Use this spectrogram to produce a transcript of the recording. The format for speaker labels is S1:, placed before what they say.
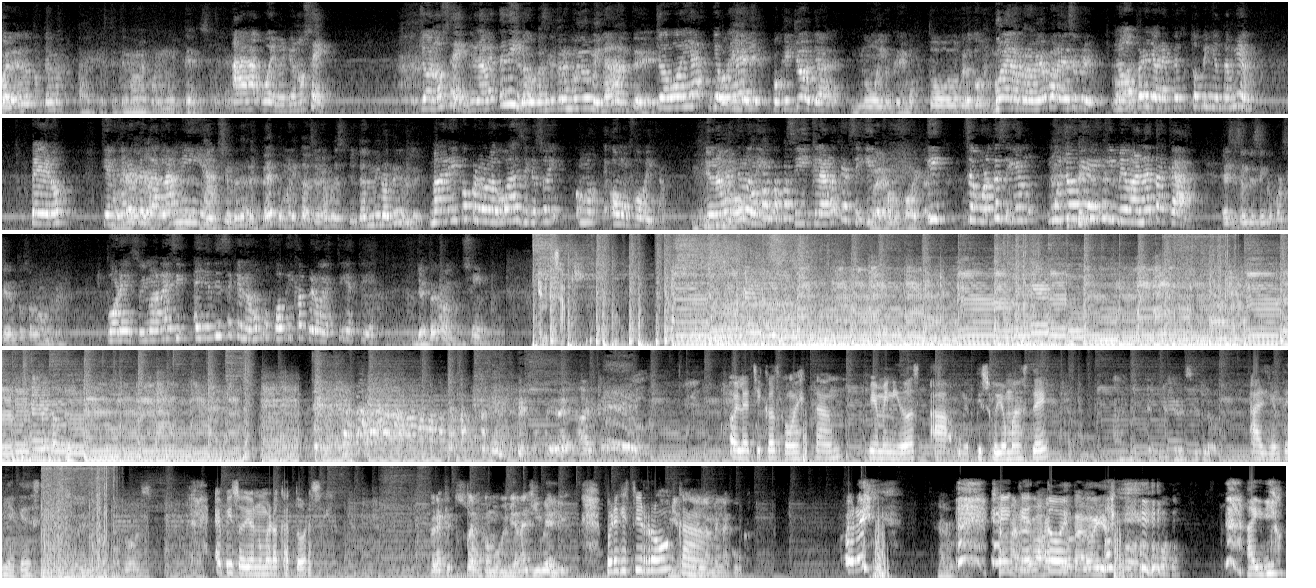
S1: ¿Cuál era el otro tema? Ay, que este tema me pone muy tenso. ¿verdad?
S2: Ah, bueno, yo no sé. Yo no sé, de una vez te
S1: Lo que
S2: digo.
S1: pasa es que tú eres muy dominante.
S2: Yo voy a. Yo voy
S1: porque,
S2: a.
S1: ya- porque yo ya. No, y no queremos todo, pero tú. Bueno, pero a mí me parece. Pero...
S2: No, pero yo respeto tu opinión también. Pero tienes que respetar la mía.
S1: Yo siempre te respeto, marica. O sea, yo te admiro horrible.
S2: Marico, pero luego vas a decir que soy homo- homofóbica. De una vez te lo digo. Sí, claro que sí. Y,
S1: No eres homofóbica.
S2: y seguro te siguen muchos gays y me van a atacar.
S1: El 65% son hombres.
S2: Por eso, y me van a decir, ella dice que no es homofóbica, pero esto y esto y esto.
S1: ¿Ya está grabando?
S2: Sí.
S3: Empezamos.
S4: Hola chicos, ¿cómo están? Bienvenidos a un episodio más de
S1: Ay, tenía que decirlo.
S4: Alguien tenía que decir.
S1: Soy un dos.
S4: Episodio número 14.
S1: Pero es que tú suenas como Viviana Givelli
S4: Pero es que estoy
S1: mientras
S4: ronca.
S1: lamen la cuca.
S4: Pero
S1: Chama,
S4: que estoy-. Ay Dios.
